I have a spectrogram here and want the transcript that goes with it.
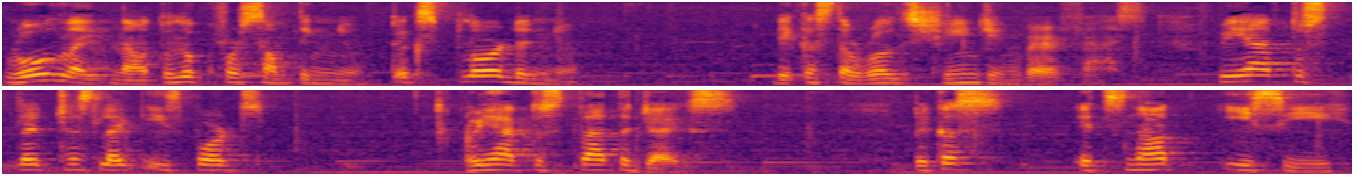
role right now to look for something new, to explore the new. Because the world is changing very fast. We have to, just like esports, we have to strategize. Because it's not easy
